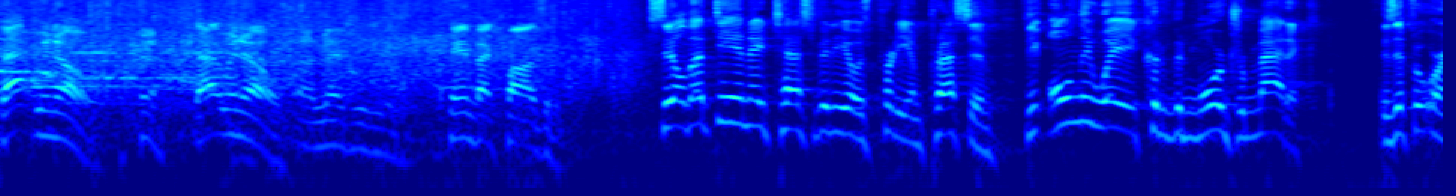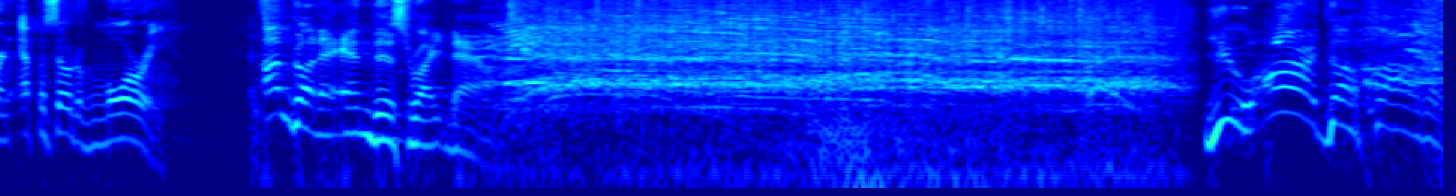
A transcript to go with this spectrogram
that we know. That we know. Allegedly. Came back positive. Still, that DNA test video is pretty impressive. The only way it could have been more dramatic is if it were an episode of Maury. I'm going to end this right now. You are the father.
